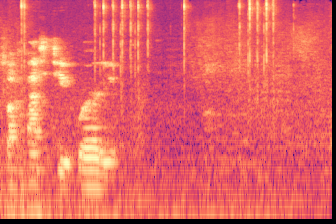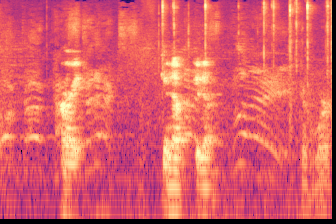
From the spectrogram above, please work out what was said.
so I can pass it to you. Where are you? Alright. Get up, get up. Good work.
